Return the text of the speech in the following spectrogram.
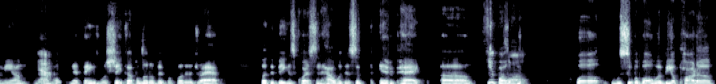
I mean, I'm, yeah. I'm hoping that things will shake up a little bit before the draft. But the biggest question: How would this impact um, Super Bowl? well, Super Bowl would be a part of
